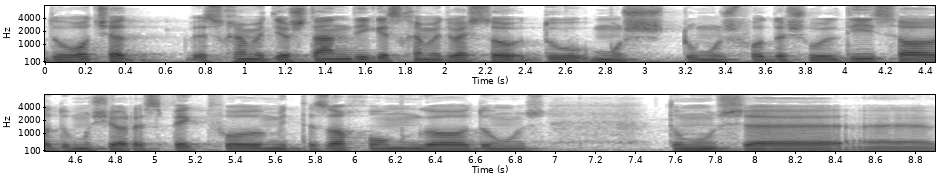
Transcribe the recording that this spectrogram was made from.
du willst ja, es kommen ja ständig, es kommen, weißt, so, du, musst, du musst von der Schule dies haben, du musst ja respektvoll mit den Sachen umgehen, du musst, du musst äh, äh,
